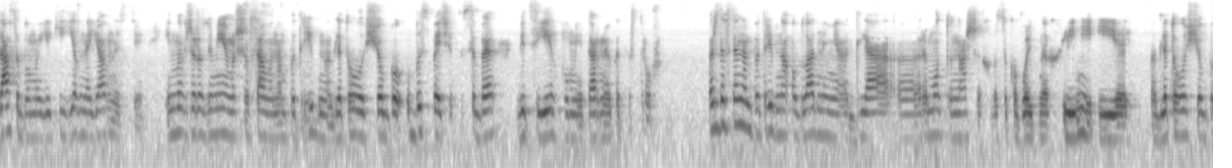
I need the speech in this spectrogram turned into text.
засобами, які є в наявності. І ми вже розуміємо, що саме нам потрібно для того, щоб убезпечити себе від цієї гуманітарної катастрофи. Перш за все, нам потрібно обладнання для е, ремонту наших високовольтних ліній і е, для того, щоб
